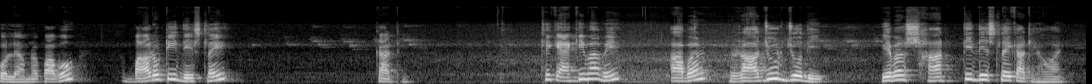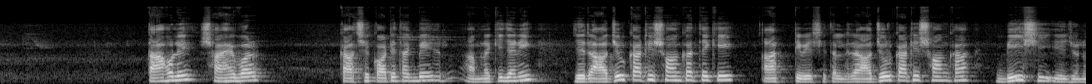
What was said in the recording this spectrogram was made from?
করলে আমরা পাবো বারোটি দেশলাই কাঠি। ঠিক একইভাবে আবার রাজুর যদি এবার ষাটটি দেশলাই কাঠি হয়, তাহলে সাহেবার কাছে কটি থাকবে আমরা কি জানি? যে রাজুর কাঠির সংখ্যা থেকে আটটি বেশি, তাহলে রাজুর কাঠির সংখ্যা বেশি এই জন্য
